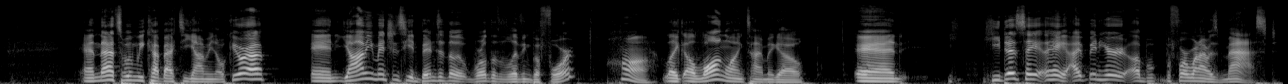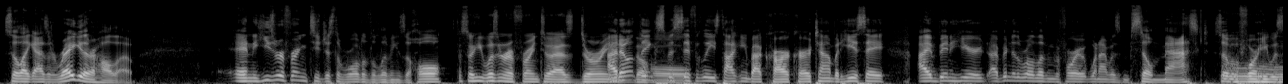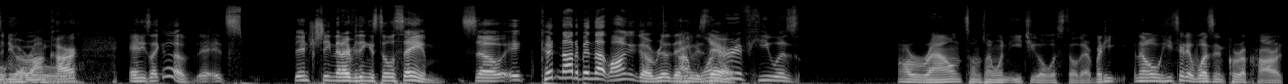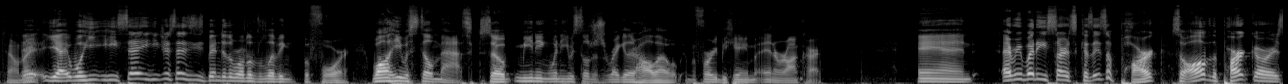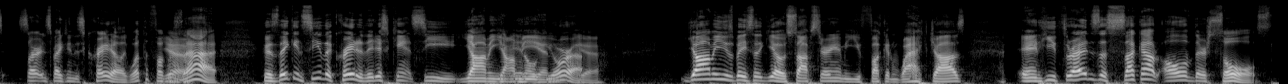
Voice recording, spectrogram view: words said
And that's when we cut back to Yami and Ulquiorra. And Yami mentions he had been to the world of the living before, Huh. like a long, long time ago. And he- he does say, "Hey, I've been here uh, b- before when I was masked, so like as a regular Hollow." And he's referring to just the world of the living as a whole. So he wasn't referring to as during. I don't think whole- specifically he's talking about Karakura Town, but he is say, "I've been here. I've been to the world of living before when I was still masked, so before he was a new Ooh. Arrancar." And he's like, "Oh, it's interesting that everything is still the same." So it could not have been that long ago, really, that I he was there. I wonder if he was around sometime when Ichigo was still there. But he no, he said it wasn't Kurakara Town, right? Uh, yeah, well, he, he said he just says he's been to the world of the living before, while he was still masked. So meaning when he was still just a regular Hollow before he became an Arrancar. And everybody starts because it's a park, so all of the park goers start inspecting this crater. Like, what the fuck Yeah. was that? Because they can see the crater, they just can't see Yami, Yami and and Ulquiorra. yeah. Yami is basically, yo, stop staring at me, you fucking whack jobs. And he threatens to suck out all of their souls.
